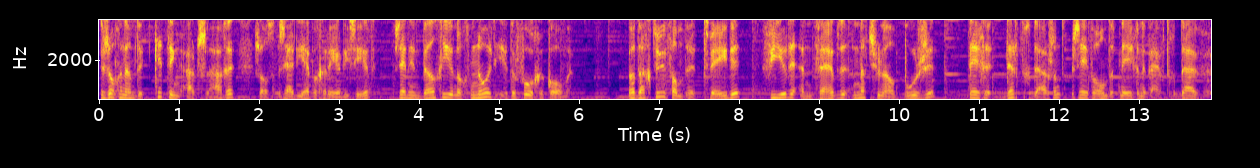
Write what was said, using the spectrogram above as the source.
De zogenaamde kettinguitslagen, zoals zij die hebben gerealiseerd, zijn in België nog nooit eerder voorgekomen. Wat dacht u van de tweede, vierde en vijfde Nationaal Bourge tegen 30.759 duiven?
